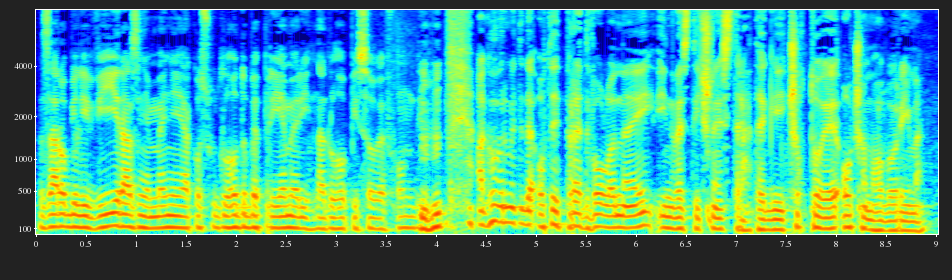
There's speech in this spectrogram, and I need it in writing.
zarobili výrazne menej, ako sú dlhodobé priemery na dlhopisové fondy. Mm-hmm. Ak hovoríme teda o tej predvolenej investičnej stratégii, čo to je, o čom hovoríme?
